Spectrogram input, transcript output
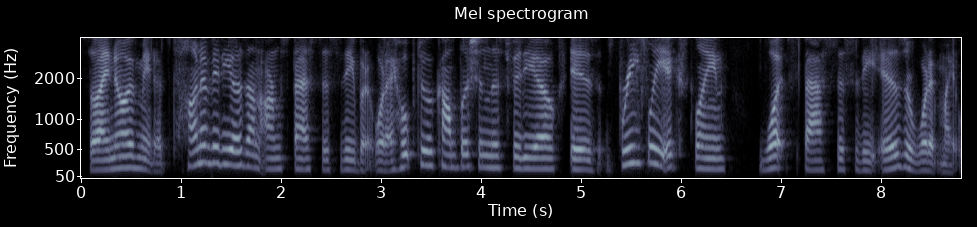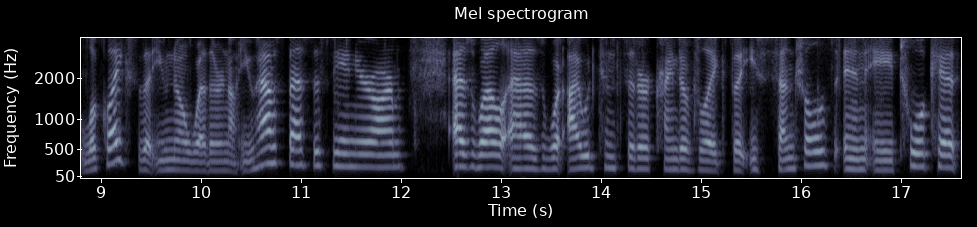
So I know I've made a ton of videos on arm spasticity, but what I hope to accomplish in this video is briefly explain what spasticity is or what it might look like so that you know whether or not you have spasticity in your arm, as well as what I would consider kind of like the essentials in a toolkit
